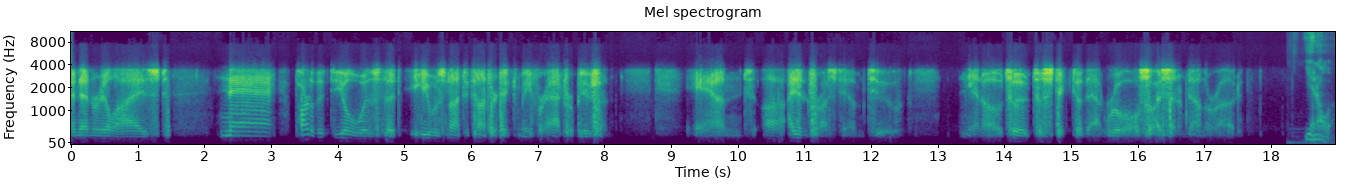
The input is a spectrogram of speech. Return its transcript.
and then realized, nah. Part of the deal was that he was not to contradict me for attribution, and uh, I didn't trust him to you know, to to stick to that rule. So I sent him down the road. You know,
